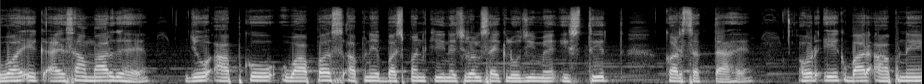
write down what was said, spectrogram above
वह एक ऐसा मार्ग है जो आपको वापस अपने बचपन की नेचुरल साइकोलॉजी में स्थित कर सकता है। और एक बार आपने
